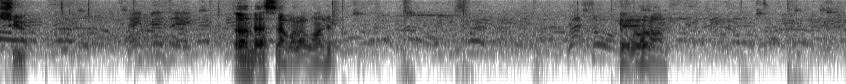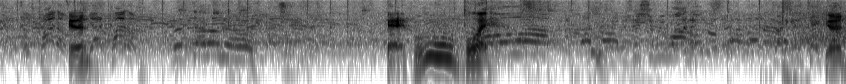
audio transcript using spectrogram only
Shoot. Oh, no, that's not what I wanted. Okay, hold on. Good. Okay. Ooh, boy. Good.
